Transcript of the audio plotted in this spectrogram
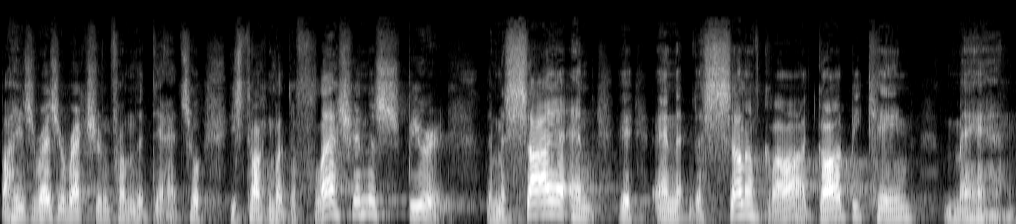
by his resurrection from the dead. So he's talking about the flesh and the spirit, the Messiah and, and the Son of God. God became man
